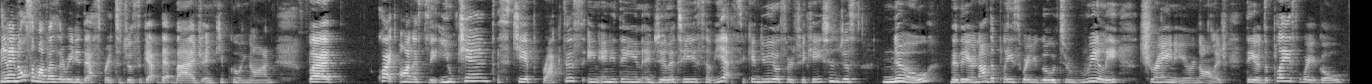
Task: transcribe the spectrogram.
And I know some of us are really desperate to just get that badge and keep going on, but quite honestly, you can't skip practice in anything in agility. So yes, you can do those certifications. Just know that they are not the place where you go to really train your knowledge. They are the place where you go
